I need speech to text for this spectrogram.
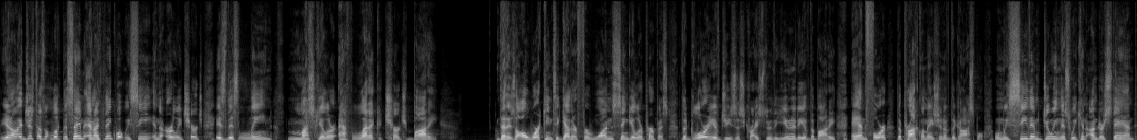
You know, it just doesn't look the same. And I think what we see in the early church is this lean, muscular, athletic church body that is all working together for one singular purpose the glory of Jesus Christ through the unity of the body and for the proclamation of the gospel. When we see them doing this, we can understand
